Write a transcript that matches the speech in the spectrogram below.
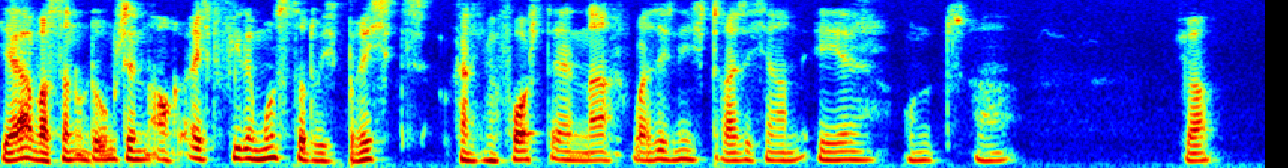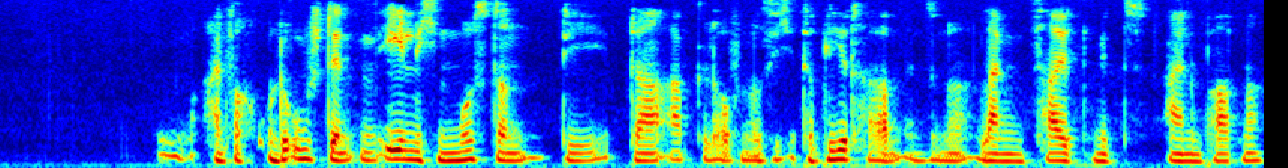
Ja, was dann unter Umständen auch echt viele Muster durchbricht, kann ich mir vorstellen, nach, weiß ich nicht, 30 Jahren Ehe und äh, ja, einfach unter Umständen ähnlichen Mustern, die da abgelaufen oder sich etabliert haben in so einer langen Zeit mit einem Partner.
